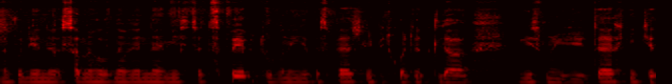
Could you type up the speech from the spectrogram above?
Вони не, саме головне, вони не містять спирту, вони є безпечні, підходять для різної техніки,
